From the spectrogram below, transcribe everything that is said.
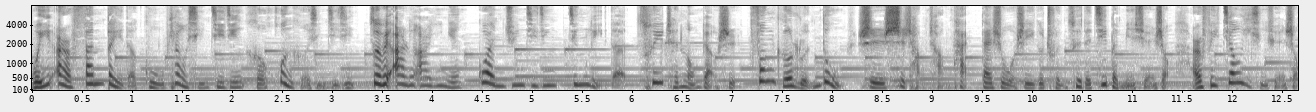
唯二翻倍的股票型基金和混合型基金。作为二零二一年冠军基金经理的崔成龙表示，风格轮动是市场常态，但是我是一个纯粹的基本面选手，而非交易型选手。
